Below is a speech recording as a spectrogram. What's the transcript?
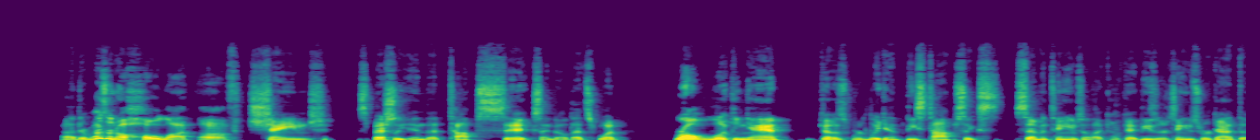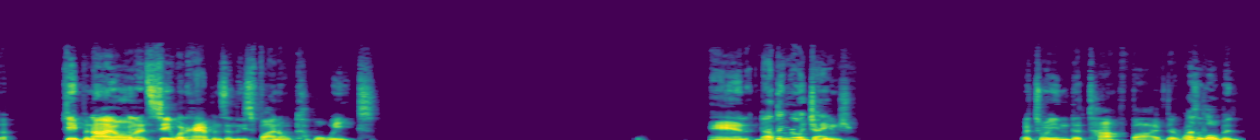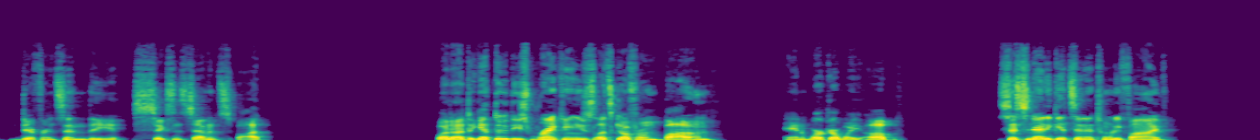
Uh, there wasn't a whole lot of change especially in the top six. I know that's what we're all looking at because we're looking at these top six, seven teams and like, okay, these are teams we're going to keep an eye on and see what happens in these final couple weeks. And nothing really changed between the top five. There was a little bit difference in the sixth and seventh spot. But uh, to get through these rankings, let's go from bottom and work our way up. Cincinnati gets in at 25.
